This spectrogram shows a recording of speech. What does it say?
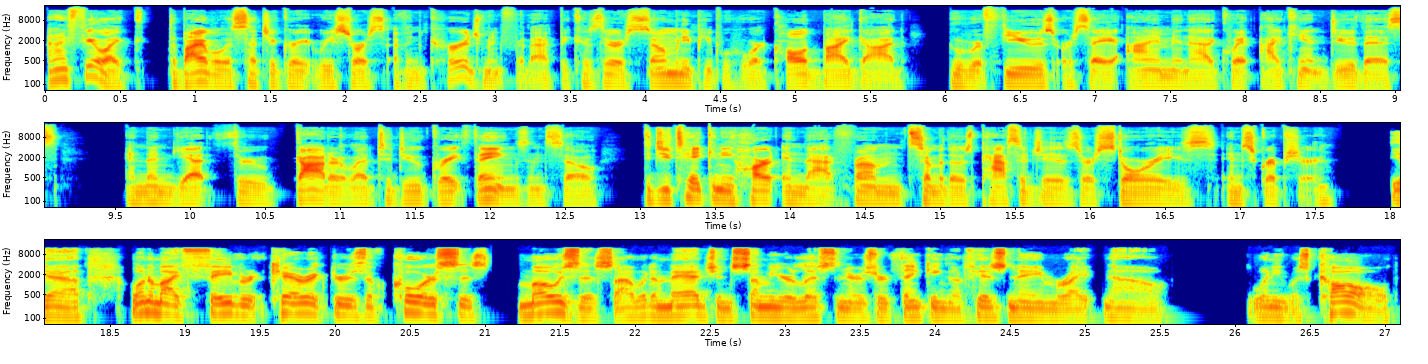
And I feel like the Bible is such a great resource of encouragement for that because there are so many people who are called by God who refuse or say, I am inadequate, I can't do this. And then yet through God are led to do great things. And so, did you take any heart in that from some of those passages or stories in scripture? Yeah. One of my favorite characters, of course, is Moses. I would imagine some of your listeners are thinking of his name right now. When he was called,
